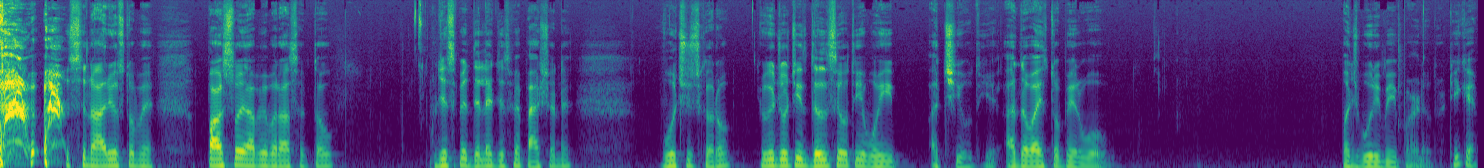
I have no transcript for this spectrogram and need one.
सिनारियोस तो मैं पाँच सौ यहाँ पे बना सकता हूँ। जिसमें दिल है, जिसमें पैशन है वो चीज़ करो क्योंकि जो चीज़ दिल से होती है वही अच्छी होती है। अदरवाइज़ तो फिर वो मजबूरी में ही पड़ रहे होते ठीक है?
